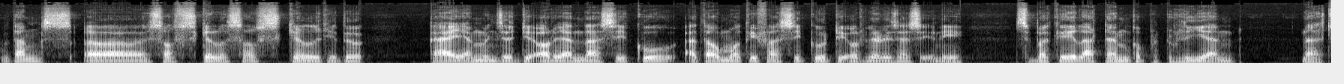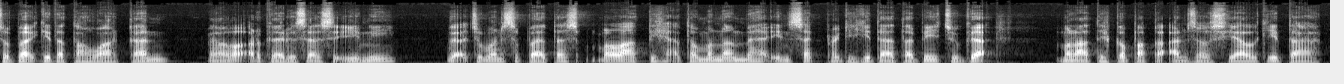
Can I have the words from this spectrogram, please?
tentang uh, soft skill soft skill gitu. Kayak yang menjadi orientasiku atau motivasiku di organisasi ini sebagai ladang kepedulian. Nah coba kita tawarkan bahwa organisasi ini nggak cuma sebatas melatih atau menambah insight bagi kita tapi juga melatih kepakaan sosial kita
